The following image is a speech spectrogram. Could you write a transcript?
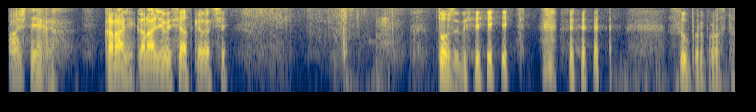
Бачите, яка. Каралі, каралі висять, коротше. Тоже дивіться. Супер просто.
